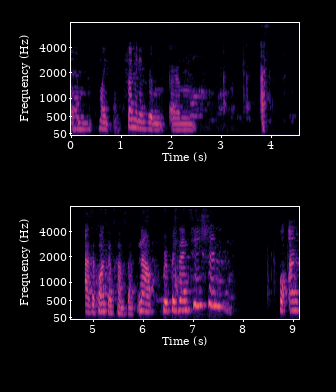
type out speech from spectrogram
um, when feminism um, as, as a concept comes up. Now, representation for us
